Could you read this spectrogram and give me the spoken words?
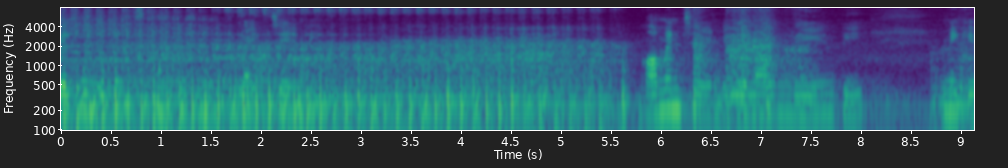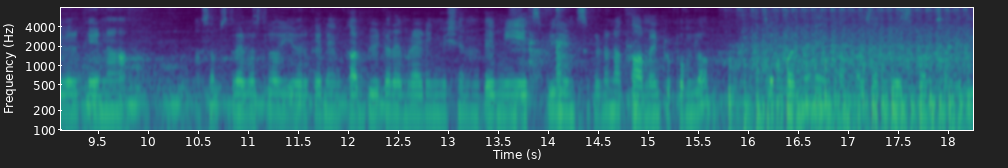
వెళ్తుంది ఫ్రెండ్స్ లైక్ చేయండి. కామెంట్ చేయండి. ఎలా ఉంది? ఏంటి? మీకు ఎవరికైనా సబ్స్క్రైబర్స్లో ఎవరికైనా కంప్యూటర్ ఎంబ్రాయిడింగ్ మిషన్ ఉంటే మీ ఎక్స్పీరియన్స్ కూడా నాకు కామెంట్ రూపంలో చెప్పండి. నేను కంపల్సరీ రెస్పాన్స్ అనేది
